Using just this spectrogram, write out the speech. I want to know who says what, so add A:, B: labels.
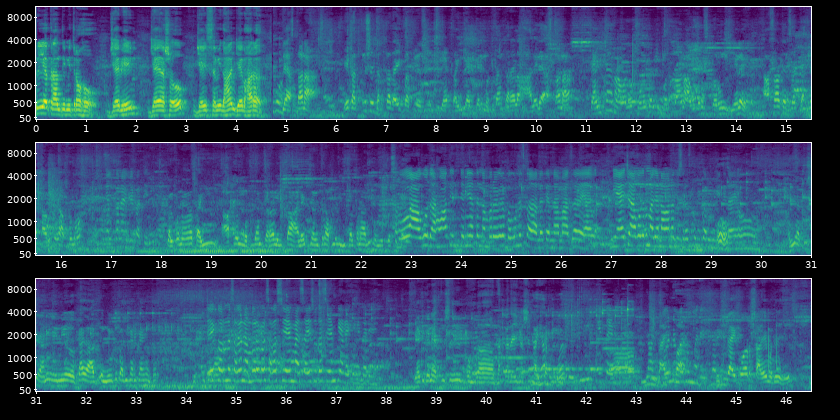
A: प्रिय क्रांती मित्र हो जय भीम जय अशोक जय संविधान जय भारत. असताना एक अतिशय धक्कादायक बातमी अशी की या ताई या ठिकाणी मतदान करायला आलेल्या असताना त्यांच्या नावानं कोणीतरी मतदान अगोदरच करून गेले असा त्यांचा त्याचे आरोप आहे. आपलं नाव?
B: कल्पना
A: ताई आपण मतदान करायला इथं आल्याच्यानंतर आपल्याला ही कल्पना आली म्हणजे कसं
B: हो अगोदर. हा ते त्यांनी आता नंबर वगैरे बघूनच कळालं त्यांना. माझं मी यायच्या अगोदर माझ्या नावानं दुसरंच कोणी करून घेतलं आहे हो.
A: ही अतिशय आणि काय निवडणूक अधिकारी काय म्हणतात?
B: ते करून सगळं नंबर वगैरे सगळं सेम आहे. सही सुद्धा सेम केलंय कोणीतरी.
A: या ठिकाणी अतिशय धक्कादायक अशी माहिती आपल्याला मिळते. ही गायकवाड बीटी गायकवाड शाळेमध्ये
